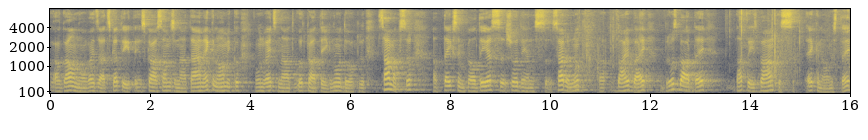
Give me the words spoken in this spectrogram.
galveno vajadzētu skatīties, kā samazināt ēnu ekonomiku un veicināt godprātīgu nodokļu samaksu. Teiksim paldies šodienas sarunu Baibai Brusbārdei, Latvijas bankas ekonomistei.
